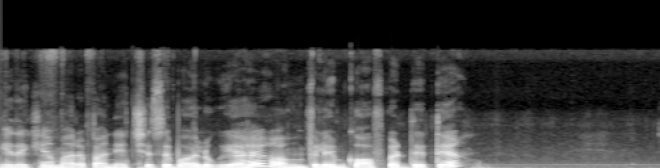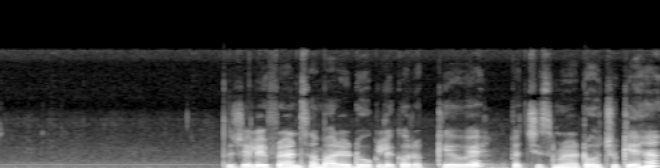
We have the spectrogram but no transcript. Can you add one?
ये देखिए, हमारा पानी अच्छे से बॉईल हो गया है अब हम फ्लेम को ऑफ़ कर देते हैं। तो चलिए फ्रेंड्स हमारे ढोकले को रखे हुए 25 मिनट हो चुके हैं।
